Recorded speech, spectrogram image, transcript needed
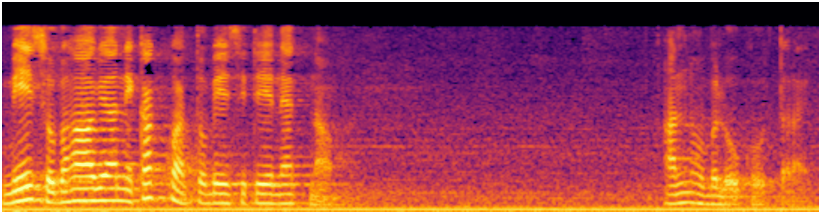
මේ ස්වභාවයන් එකක්වත් ඔබේ සිතේ නැත්නම් අන්න ඔබ ලෝකෝත්තරයි.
